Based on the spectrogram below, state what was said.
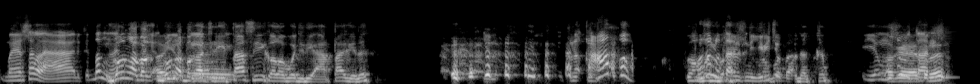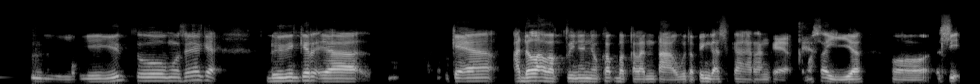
Mbak Ersa lah deket banget Gue gak, bak Oh, gua nggak gitu. bakal cerita sih kalau gue jadi Ata gitu. Ken- kenapa Gua Masa lu taruh sendiri coba? Deket. Iya masa lu taruh sendiri gitu. Maksudnya kayak dia mikir ya kayak adalah waktunya nyokap bakalan tahu tapi nggak sekarang kayak masa iya Oh, si,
